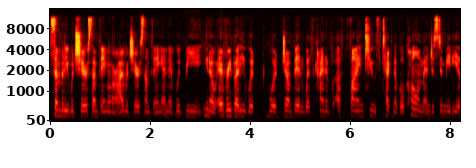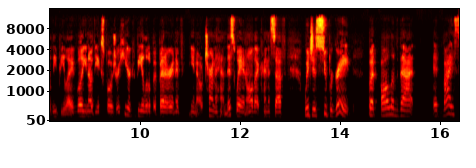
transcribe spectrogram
somebody would share something or I would share something and it would be, you know, everybody would would jump in with kind of a fine tooth technical comb and just immediately be like, well, you know, the exposure here could be a little bit better and if, you know, turn the hand this way and all that kind of stuff, which is super great. But all of that advice,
